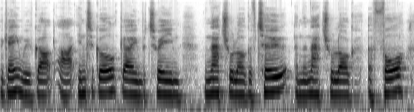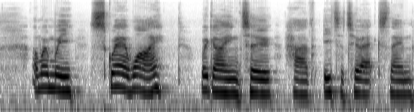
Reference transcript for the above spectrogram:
again we've got our integral going between the natural log of 2 and the natural log of 4 and when we square y we're going to have e to the 2x then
